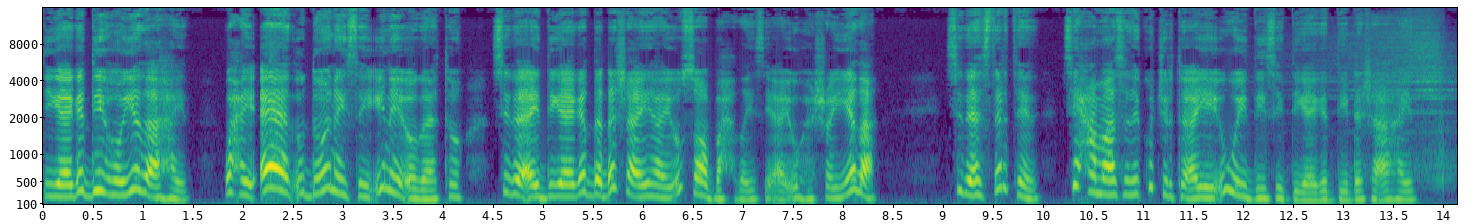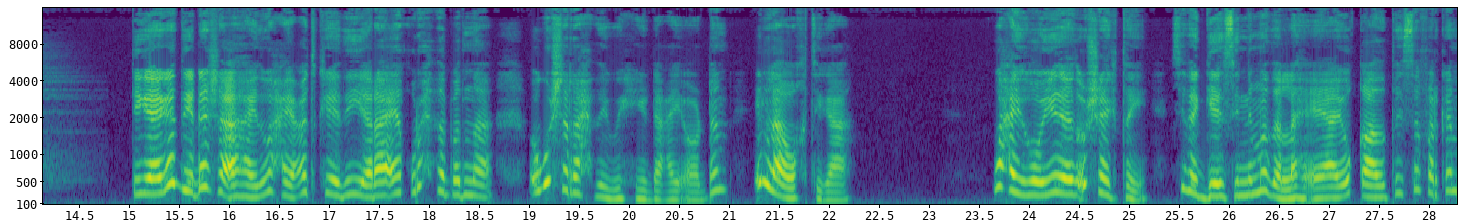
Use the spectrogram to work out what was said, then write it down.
Digaagaddii hooyada ahayd waxay aad u doonaysay inay ogaato sida ay digaagadda dhasha yahay u soo baxday si ay u hesho iyada. Sidaas darteed si xamaasadi ku jirto ayay u weydiisay digaagaddii dhasha ahayd. Digaagaddii dhasha ahayd waxay codkeedii yaraa ee quruxda badnaa ugu sharaxday wixii dhacay oo dhan ilaa wakhtigaa waxay hooyadeed u sheegtay sida geesinimada leh ee ay u qaadatay safarkan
